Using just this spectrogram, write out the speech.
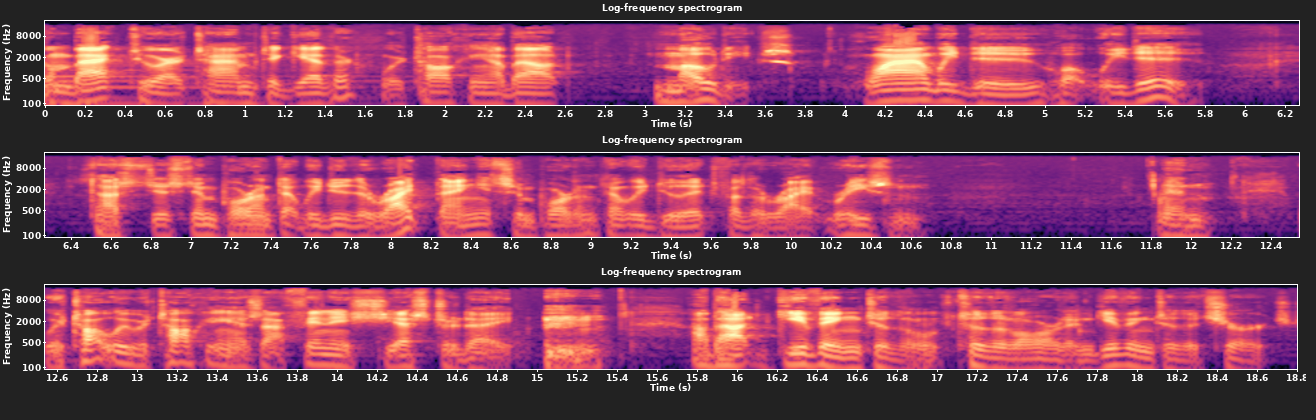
Welcome back to our time together. We're talking about motives, why we do what we do. It's not just important that we do the right thing, it's important that we do it for the right reason. And we we were talking as I finished yesterday about giving to the, to the Lord and giving to the church.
